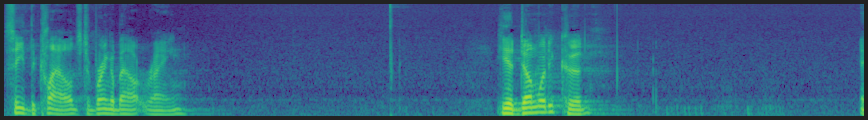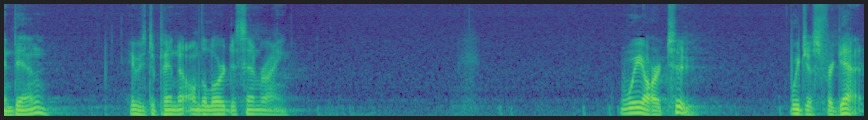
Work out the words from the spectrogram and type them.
seed the clouds to bring about rain. He had done what he could, and then he was dependent on the Lord to send rain. We are too. We just forget.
